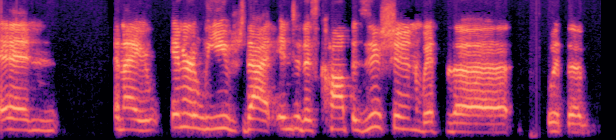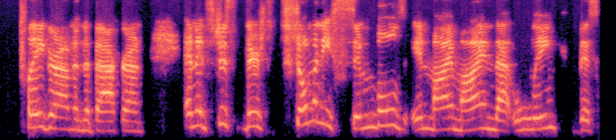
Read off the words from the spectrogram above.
and and I interleaved that into this composition with the with the playground in the background. And it's just there's so many symbols in my mind that link this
